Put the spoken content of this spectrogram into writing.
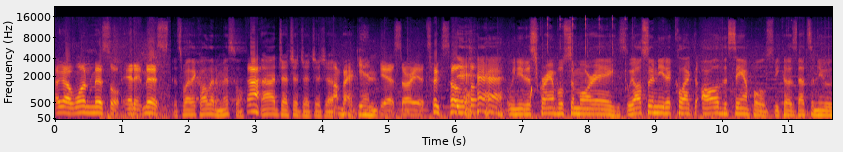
I got one missile and it missed. That's why they call it a missile. Ah. Ah, ja, ja, ja, ja, ja. I'm back in. Yeah, sorry it took so long. Yeah, we need to scramble some more eggs. We also need to collect all of the samples because that's a new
